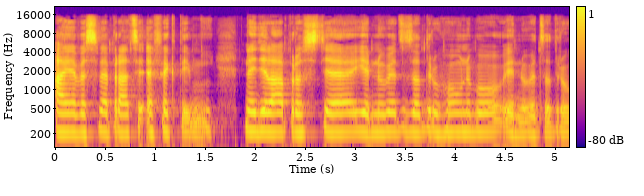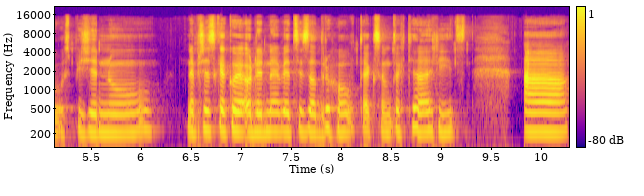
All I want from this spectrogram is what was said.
a je ve své práci efektivní. Nedělá prostě jednu věc za druhou, nebo jednu věc za druhou, spíš jednu, nepřeskakuje od jedné věci za druhou, tak jsem to chtěla říct. A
